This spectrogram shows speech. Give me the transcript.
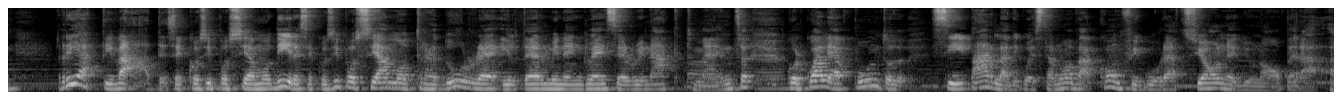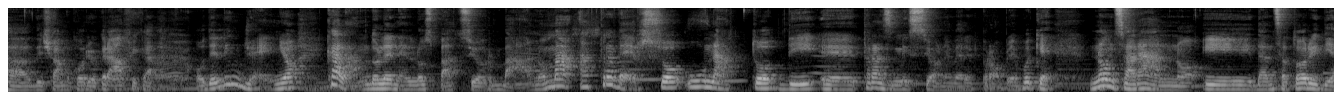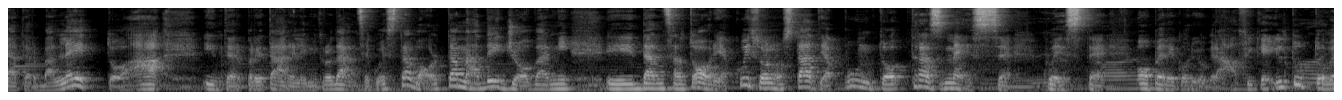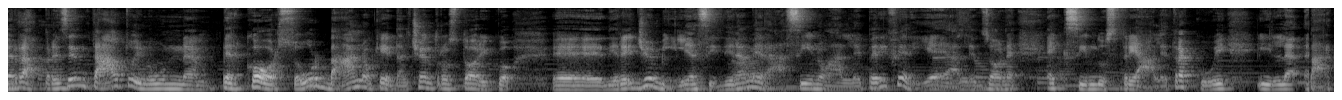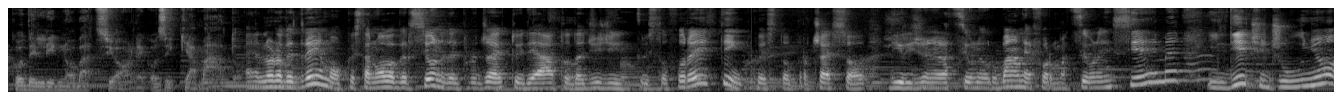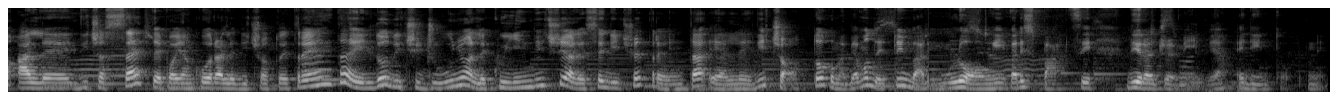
riattivate, se così possiamo dire, se così possiamo tradurre il termine inglese reenactment, col quale appunto si parla di questa nuova configurazione di un'opera, eh, diciamo, coreografica o dell'ingegno, calandole nello spazio urbano, ma attraverso un atto di eh, trasmissione vera e propria, poiché non saranno i danzatori di Aterballetto a interpretare le microdanze questa volta, ma dei giovani eh, danzatori a cui sono state appunto trasmesse queste opere coreografiche. Il tutto verrà presentato in un percorso urbano che dal centro storico eh, di Reggio Emilia si diramerà sino alle periferie e alle zone ex industriali, tra cui il Parco dell'Innovazione, così chiamato. E allora vedremo questa nuova versione del progetto ideato da Gigi Cristoforetti in questo processo di rigenerazione urbana e formazione insieme il 10 giugno alle 17 e poi ancora alle 18.30 e il 12 giugno alle 15, alle 16.30 e alle 18, come abbiamo detto, in vari luoghi, vari spazi di Reggio Emilia e dintorni.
